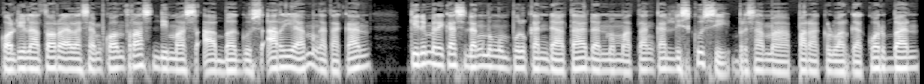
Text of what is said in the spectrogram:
Koordinator LSM Kontras Dimas Abagus Arya mengatakan Kini mereka sedang mengumpulkan data dan mematangkan diskusi bersama para keluarga korban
